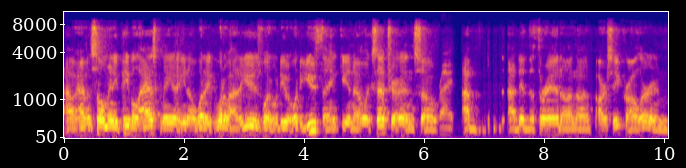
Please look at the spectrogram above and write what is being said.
I was having so many people ask me, you know, what do, what do I use? What would you what do you think? You know, etc. And so right. I I did the thread on RC crawler, and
